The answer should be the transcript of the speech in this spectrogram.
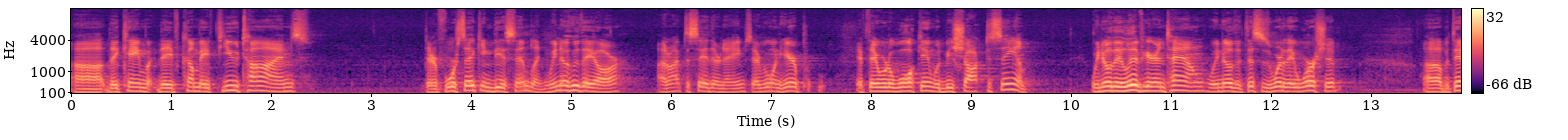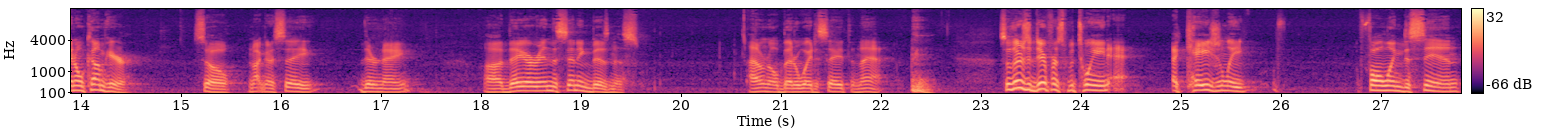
Uh, they came they've come a few times. They're forsaking the assembling. We know who they are. I don't have to say their names. Everyone here, if they were to walk in, would be shocked to see them. We know they live here in town. We know that this is where they worship uh, but they don't come here. So I'm not going to say their name. Uh, they are in the sinning business. I don't know a better way to say it than that. so there's a difference between occasionally falling to sin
